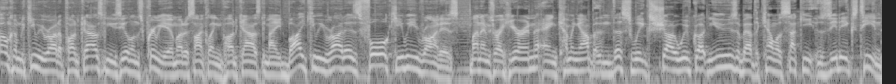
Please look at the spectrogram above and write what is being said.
Welcome to Kiwi Rider Podcast, New Zealand's premier motorcycling podcast made by Kiwi Riders for Kiwi Riders. My name's Ray Heron, and coming up in this week's show, we've got news about the Kawasaki ZX10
